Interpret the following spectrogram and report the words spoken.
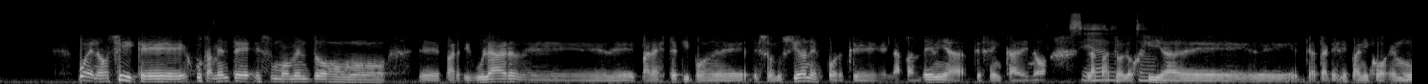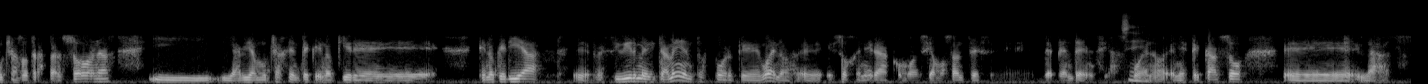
Bueno, sí, que justamente es un momento eh, particular de- de- para este tipo de, de soluciones porque la pandemia desencadenó la patología de, ataques de pánico en muchas otras personas y, y había mucha gente que no quiere que no quería eh, recibir medicamentos porque bueno eh, eso genera como decíamos antes eh, dependencias Sí. bueno en este caso eh, las la-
